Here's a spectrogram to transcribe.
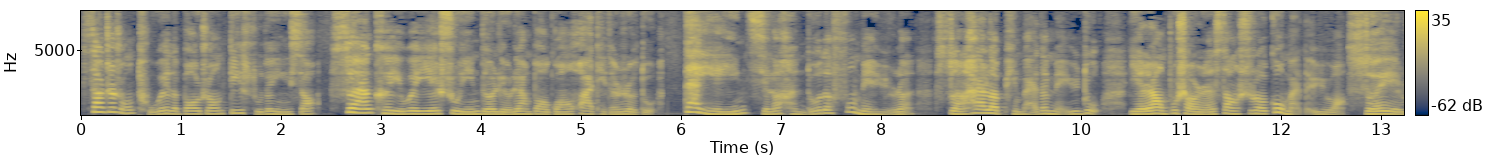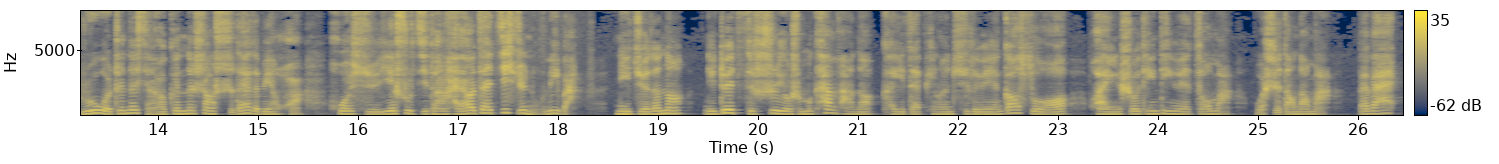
像这种土味的包装、低俗的营销，虽然可以为椰树赢得流量曝光、话题的热度。但也引起了很多的负面舆论，损害了品牌的美誉度，也让不少人丧失了购买的欲望。所以，如果真的想要跟得上时代的变化，或许椰树集团还要再继续努力吧？你觉得呢？你对此事有什么看法呢？可以在评论区留言告诉我哦。欢迎收听、订阅走马，我是当当马，拜拜。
